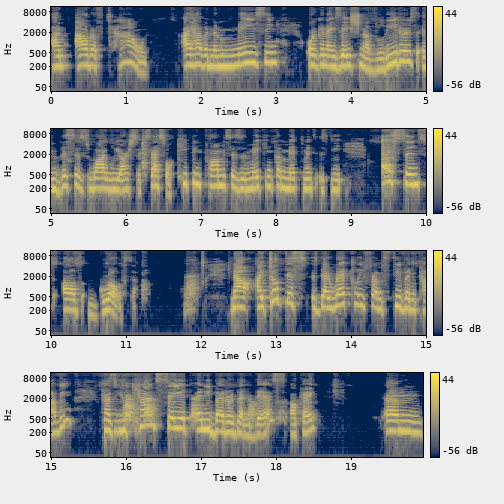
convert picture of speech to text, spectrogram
I'm out of town. I have an amazing organization of leaders, and this is why we are successful. Keeping promises and making commitments is the essence of growth. Now, I took this directly from Stephen Covey because you can't say it any better than this. Okay. Um,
